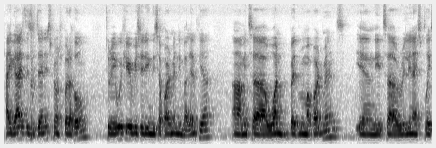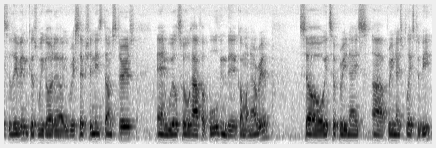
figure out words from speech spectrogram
Hi guys, this is Dennis from Spotahome. Today we're here visiting this apartment in Valencia. Um, it's a one bedroom apartment and it's a really nice place to live in because we got a receptionist downstairs and we also have a pool in the common area. So it's a pretty nice, uh, pretty nice place to be.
